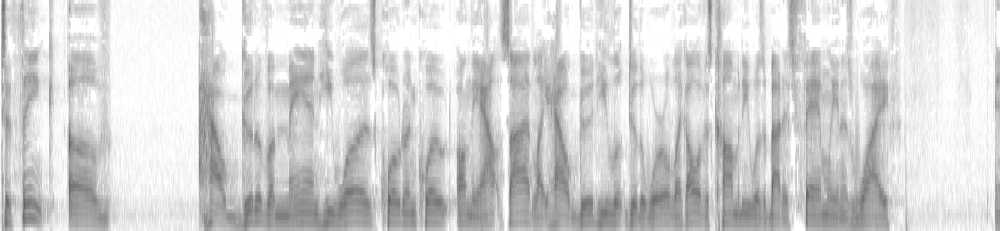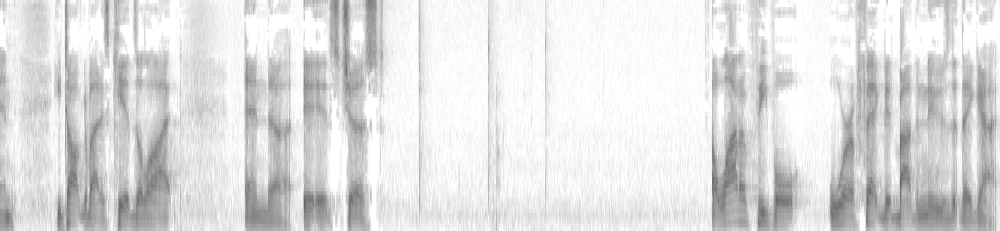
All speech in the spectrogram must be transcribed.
to think of how good of a man he was, quote unquote, on the outside, like how good he looked to the world. Like all of his comedy was about his family and his wife. And he talked about his kids a lot and uh, it, it's just a lot of people were affected by the news that they got.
